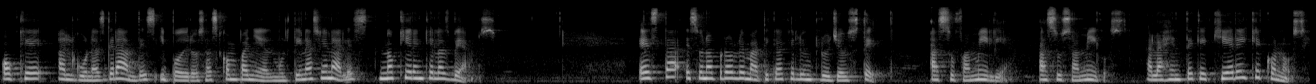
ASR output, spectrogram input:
o que algunas grandes y poderosas compañías multinacionales no quieren que las veamos. Esta es una problemática que lo incluye a usted, a su familia, a sus amigos, a la gente que quiere y que conoce.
